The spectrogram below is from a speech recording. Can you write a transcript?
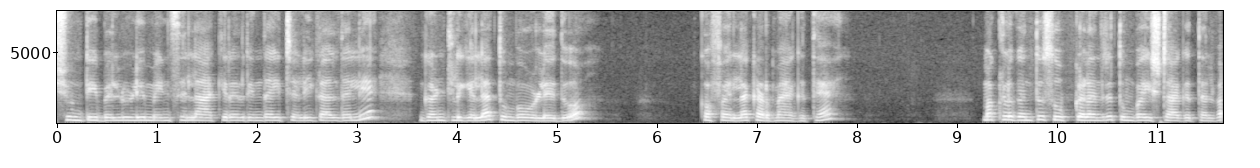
ಶುಂಠಿ, ಬೆಳ್ಳುಳ್ಳಿ, ಮೆಣಸೆಲ್ಲ ಹಾಕಿರೋದ್ರಿಂದ ಈ ಚಳಿಗಾಲದಲ್ಲಿ ಗಂಟ್ಲಿಗೆಲ್ಲ ತುಂಬ ಒಳ್ಳೆಯದು ಕಫ ಎಲ್ಲ ಕಡಿಮೆ ಆಗುತ್ತೆ. ಮಕ್ಳಿಗಂತೂ ಸೂಪ್ಗಳಂದರೆ ತುಂಬ ಇಷ್ಟ ಆಗುತ್ತಲ್ವ?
